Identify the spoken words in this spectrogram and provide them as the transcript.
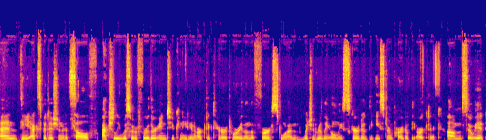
and the expedition itself actually was sort of further into Canadian Arctic territory than the first one, which had really only skirted the eastern part of the Arctic. Um, so it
